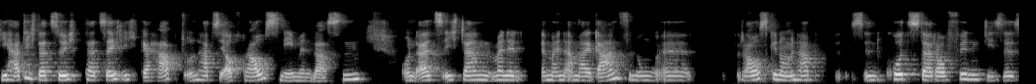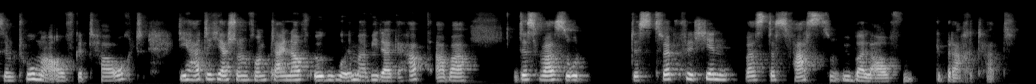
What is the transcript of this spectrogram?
Die hatte ich tatsächlich gehabt und habe sie auch rausnehmen lassen. Und als ich dann meine, meine Amalgamfüllung äh, rausgenommen habe, sind kurz daraufhin diese Symptome aufgetaucht. Die hatte ich ja schon von klein auf irgendwo immer wieder gehabt, aber das war so das Tröpfelchen, was das Fass zum Überlaufen gebracht hat.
